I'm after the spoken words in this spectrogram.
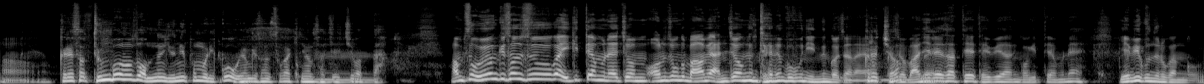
어. 그래서 등번호도 없는 유니폼을 입고 오영규 선수가 기념사진을 음. 찍었다. 아무튼 오영규 선수가 있기 때문에 좀 어느 정도 마음이 안정되는 부분이 있는 거잖아요. 그렇죠. 래서 만일의 네. 사태에 대비한 거기 때문에 예비군으로 간 거니까.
